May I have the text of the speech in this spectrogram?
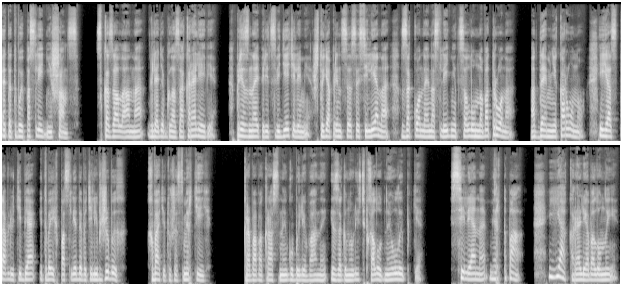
«Это твой последний шанс», – сказала она, глядя в глаза королеве. «Признай перед свидетелями, что я принцесса Селена, законная наследница лунного трона. Отдай мне корону, и я оставлю тебя и твоих последователей в живых. Хватит уже смертей». Кроваво-красные губы Ливаны изогнулись в холодной улыбке. «Селена мертва. Я королева Луны,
